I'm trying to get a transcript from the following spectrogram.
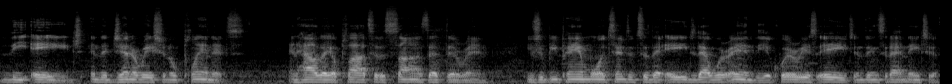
the age and the generational planets and how they apply to the signs that they're in. You should be paying more attention to the age that we're in, the Aquarius age, and things of that nature.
